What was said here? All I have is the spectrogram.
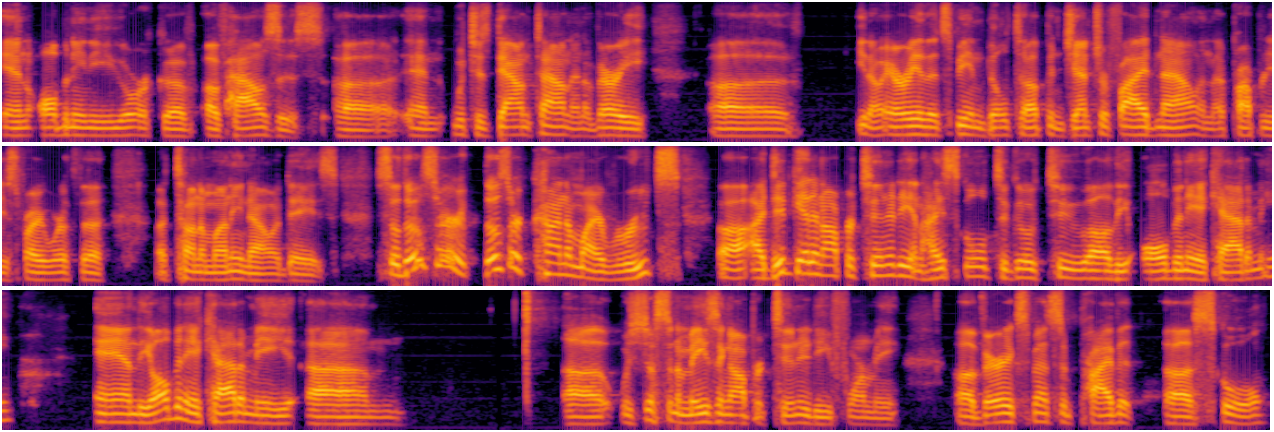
in Albany, New York, of, of houses, uh, and which is downtown in a very uh, you know area that's being built up and gentrified now, and that property is probably worth a, a ton of money nowadays. So those are those are kind of my roots. Uh, I did get an opportunity in high school to go to uh, the Albany Academy, and the Albany Academy um, was just an amazing opportunity for me a very expensive private uh, school.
